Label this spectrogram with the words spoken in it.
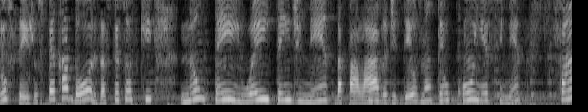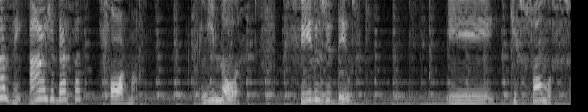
Ou seja, os pecadores, as pessoas que não têm o entendimento da palavra de Deus, não têm o conhecimento, fazem, agem dessa forma. E nós, filhos de Deus, e que somos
